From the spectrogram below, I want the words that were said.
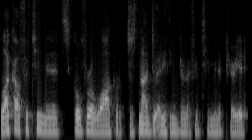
block out 15 minutes, go for a walk, like just not do anything during that 15 minute period.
